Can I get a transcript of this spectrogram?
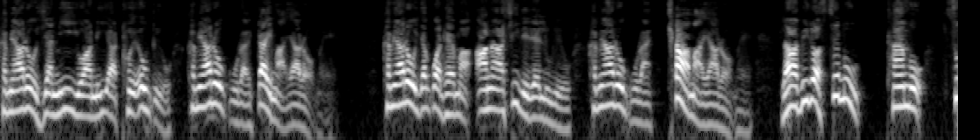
ခမည်းတော်ယန်နီးရွာနီးရထွေအုပ်တွေကိုခမည်းတော်ကိုယ်တိုင်တိုက်မှရတော့မယ်ခမည်းတော်ရက်ကွက်ထဲမှာအာနာရှိနေတဲ့လူတွေကိုခမည်းတော်ကိုယ်တိုင်ချမှရတော့မယ်လာပြီးတော့စစ်မှုထမ်းဖို့စု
